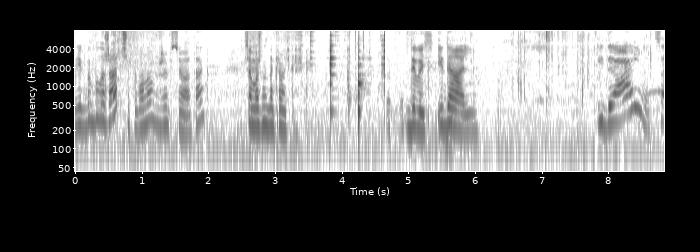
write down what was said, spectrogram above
якби було жарче, то воно вже все, так? Все, можна накривати кришки. Дивись, ідеально. Ідеально це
